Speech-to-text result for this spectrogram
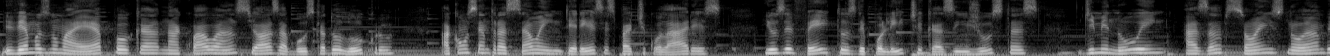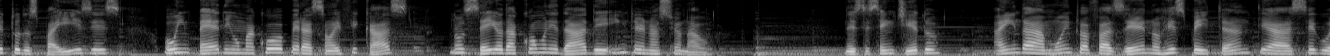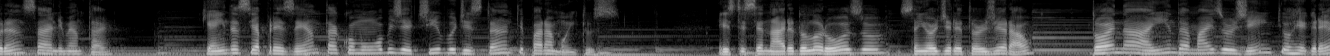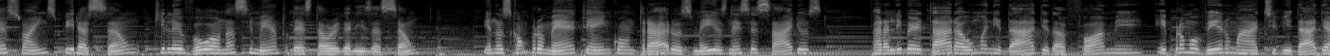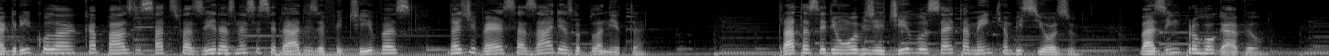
Vivemos numa época na qual a ansiosa busca do lucro, a concentração em interesses particulares, e os efeitos de políticas injustas diminuem as opções no âmbito dos países ou impedem uma cooperação eficaz no seio da comunidade internacional. Neste sentido, ainda há muito a fazer no respeitante à segurança alimentar, que ainda se apresenta como um objetivo distante para muitos. Este cenário doloroso, senhor diretor-geral, torna ainda mais urgente o regresso à inspiração que levou ao nascimento desta organização e nos compromete a encontrar os meios necessários para libertar a humanidade da fome e promover uma atividade agrícola capaz de satisfazer as necessidades efetivas das diversas áreas do planeta. Trata-se de um objetivo certamente ambicioso, mas improrrogável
